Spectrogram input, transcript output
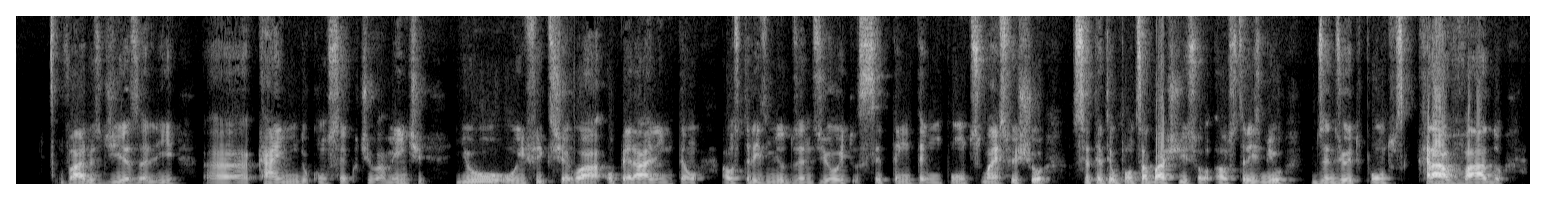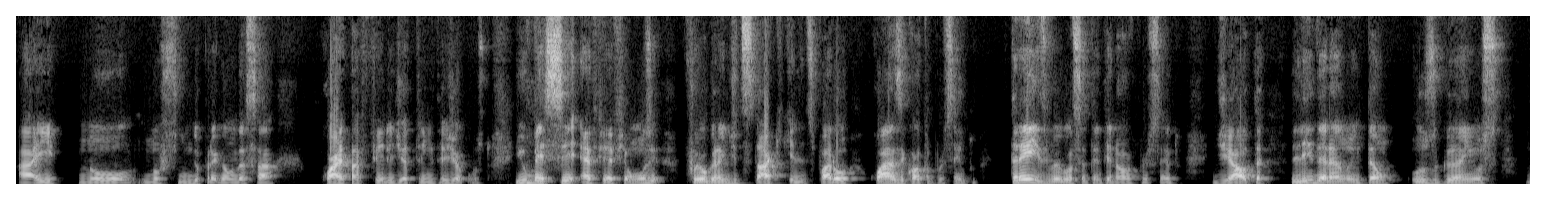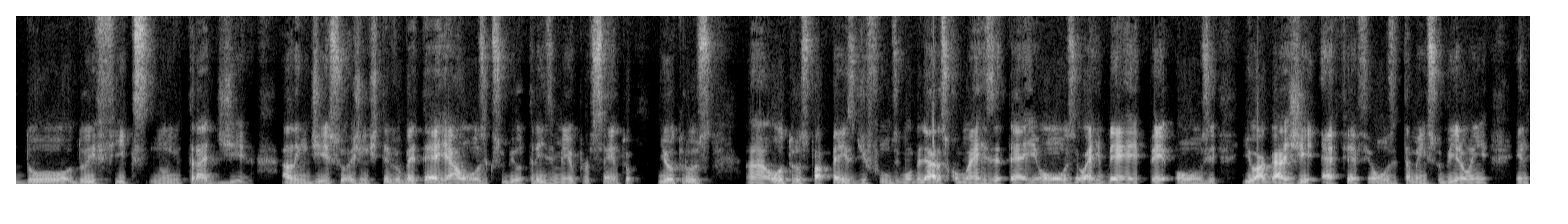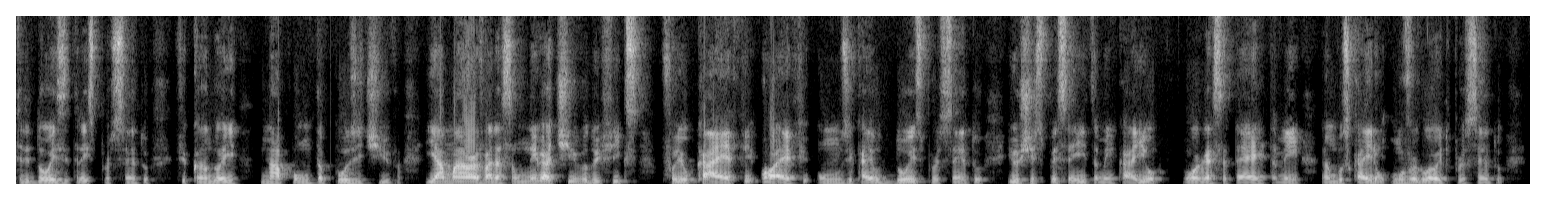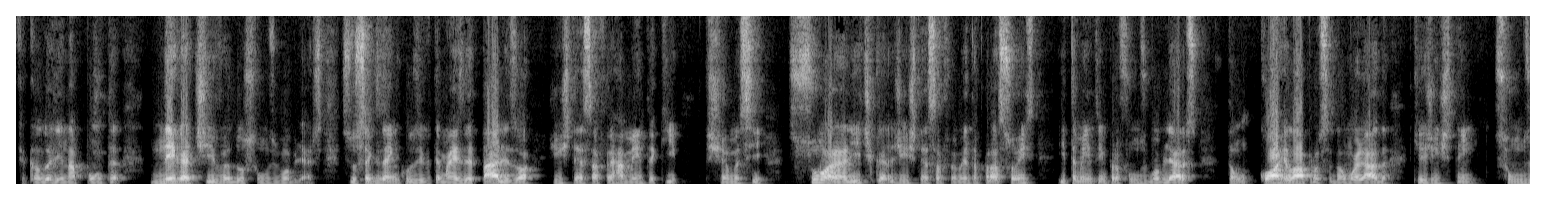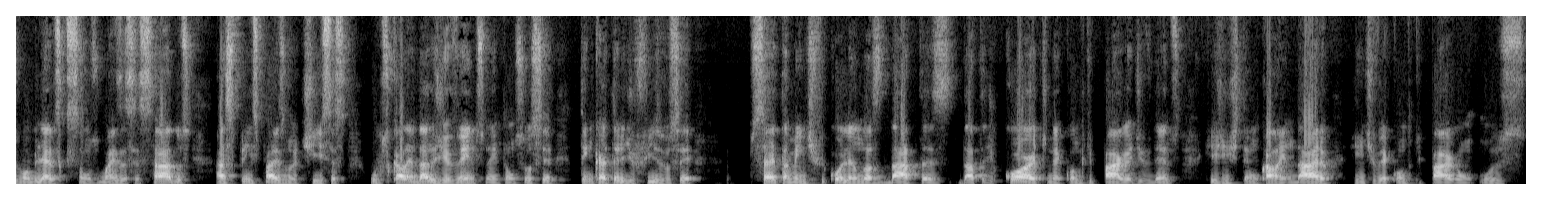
vários dias ali uh, caindo consecutivamente e o, o Infix chegou a operar ali, então, aos 3.208, 71 pontos, mas fechou 71 pontos abaixo disso, aos 3.208 pontos, cravado aí no, no fim do pregão dessa quarta-feira, dia 30 de agosto. E o BCFF11 foi o grande destaque, que ele disparou quase 4%, 3,79% de alta, liderando então os ganhos do, do IFIX no intradia. Além disso, a gente teve o BTRA11 que subiu 3,5% e outros, uh, outros papéis de fundos imobiliários como o RZTR11, o RBRP11 e o HGFF11 também subiram aí entre 2 e 3%, ficando aí na ponta positiva. E a maior variação negativa do IFIX foi o KFOF11, caiu 2%, e o XPCI também caiu, o HCTR também, ambos caíram 1,8%, ficando ali na ponta negativa dos fundos imobiliários. Se você quiser, inclusive, ter mais detalhes, ó, a gente tem essa ferramenta aqui, chama-se Suno Analítica, a gente tem essa ferramenta para ações e também tem para fundos imobiliários. Então, corre lá para você dar uma olhada, que a gente tem os fundos imobiliários que são os mais acessados, as principais notícias, os calendários de eventos, né? Então, se você tem carteira de FIIs, você certamente fica olhando as datas, data de corte, né? Quanto que paga dividendos, que a gente tem um calendário, a gente vê quanto que pagam os,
